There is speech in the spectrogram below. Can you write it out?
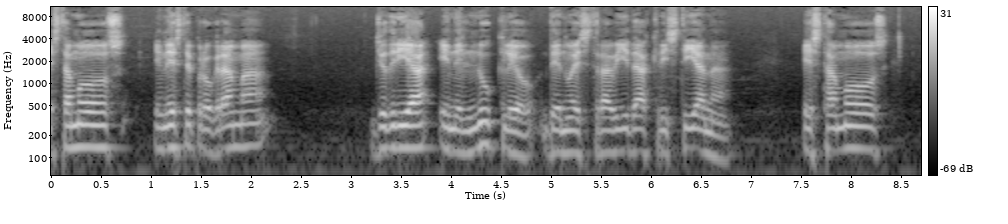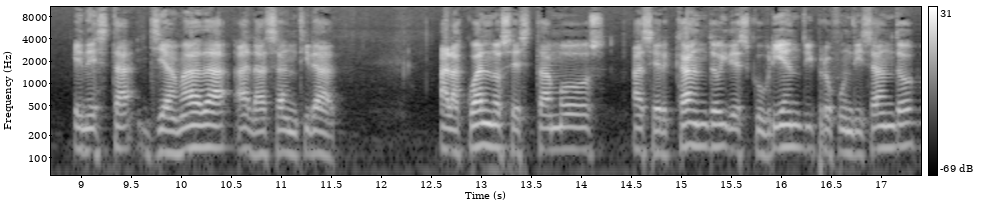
Estamos en este programa, yo diría, en el núcleo de nuestra vida cristiana. Estamos en esta llamada a la santidad, a la cual nos estamos acercando y descubriendo y profundizando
